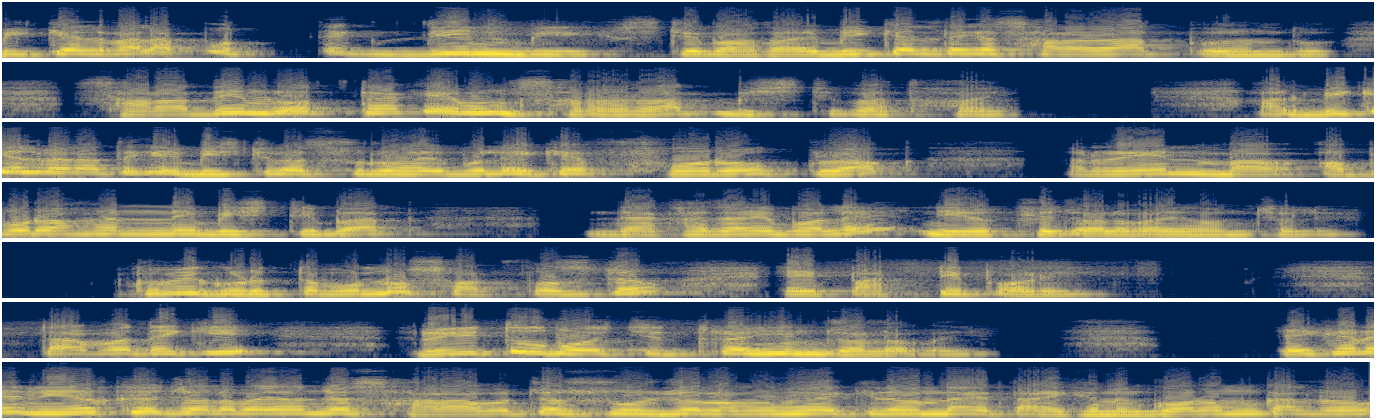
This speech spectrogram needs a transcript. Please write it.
বিকেলবেলা প্রত্যেক দিন বৃষ্টিপাত হয়, বিকেল থেকে সারা রাত পর্যন্ত। সারাদিন রোদ থাকে এবং সারা রাত বৃষ্টিপাত হয়। আর বিকেলবেলা থেকে বৃষ্টিপাত শুরু হয় বলে একে ফোর ও ক্লক রেন বা অপরাহ্নে বৃষ্টিপাত দেখা যায় বলে নিরক্ষীয় জলবায়ু অঞ্চলে। খুবই গুরুত্বপূর্ণ শর্ট এই পাঠটি পড়ে। তারপর দেখি ঋতু বৈচিত্র্যহীন জলবায়ু। এখানে নিরক্ষীয় জলবায়ু অঞ্চল সারা বছর সূর্য লম্বভাবে কিরণ দেয় তাই এখানে গরমকালও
